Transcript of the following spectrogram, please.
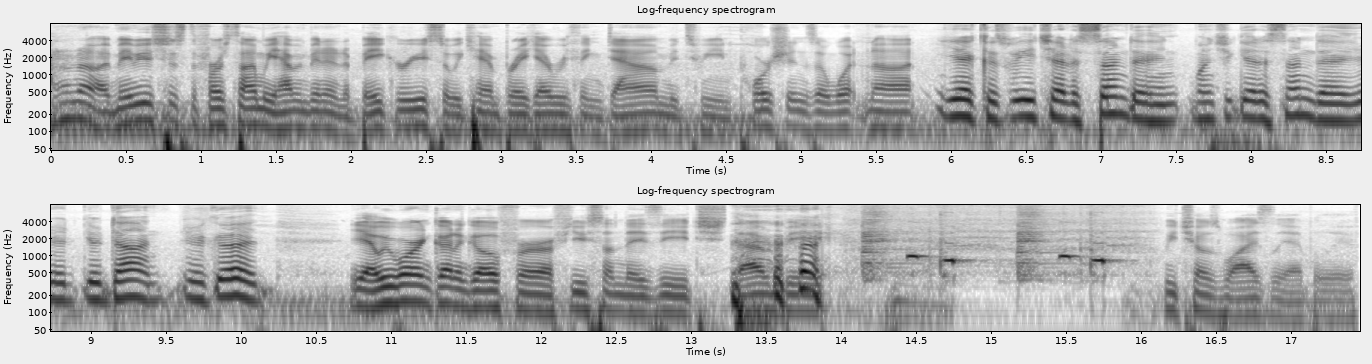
I don't know. Maybe it's just the first time we haven't been at a bakery, so we can't break everything down between portions and whatnot. Yeah, 'cause we each had a Sundae, and once you get a Sundae, you're, you're done. You're good. Yeah, we weren't gonna go for a few Sundaes each. That would be. we chose wisely, I believe.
